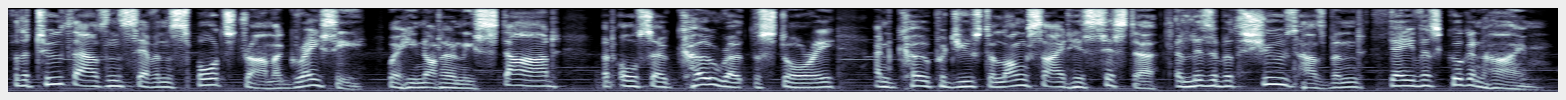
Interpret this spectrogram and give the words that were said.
for the 2007 sports drama Gracie, where he not only starred, but also co-wrote the story and co-produced alongside his sister, Elizabeth Shue's husband, Davis Guggenheim.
